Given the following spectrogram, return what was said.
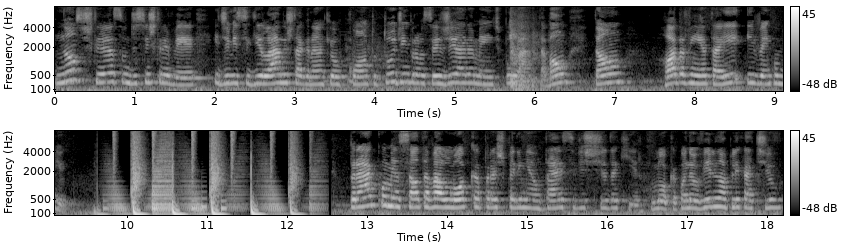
Não se esqueçam de se inscrever e de me seguir lá no Instagram, que eu conto tudinho pra vocês diariamente por lá, tá bom? Então, roda a vinheta aí e vem comigo. Pra começar, eu tava louca pra experimentar esse vestido aqui. Louca. Quando eu vi ele no aplicativo,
